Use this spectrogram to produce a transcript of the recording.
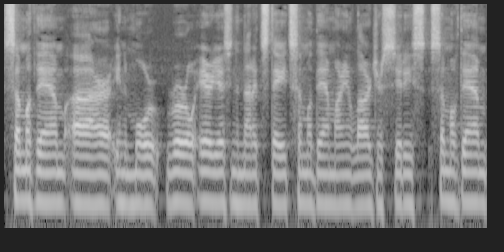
Some of them are in more rural areas in the United States. Some of them are in larger cities. Some of them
